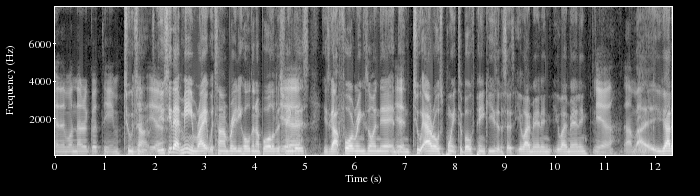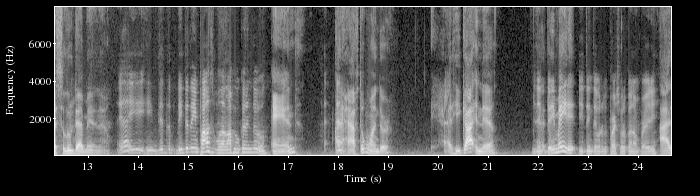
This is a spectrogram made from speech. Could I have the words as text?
and then another good team two And then- times. yeah. You see that meme, right, with Tom Brady holding up all of his Yeah. fingers? He's got four rings on there, and Yeah. then two arrows point to both pinkies, and it says Eli Manning, Eli Manning. Yeah, I mean, Uh, you got to salute that man now. yeah, he, he did the he did the impossible that a lot of people couldn't do. And I have to wonder, had he gotten there, You think had they made it, You think they would have been pressure would have been on Brady? I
